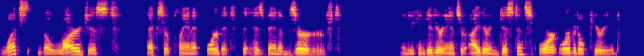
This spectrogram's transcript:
what's the largest exoplanet orbit that has been observed and you can give your answer either in distance or orbital period.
